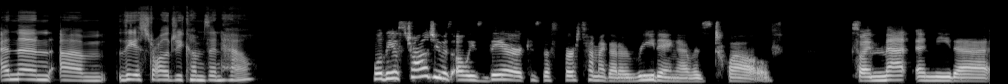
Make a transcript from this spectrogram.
And then um, the astrology comes in how? Well, the astrology was always there because the first time I got a reading, I was 12. So I met Anita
